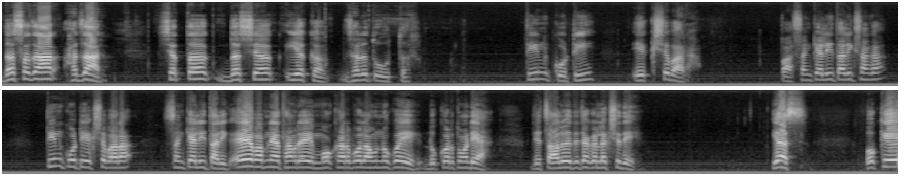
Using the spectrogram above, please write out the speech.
दस हजार हजार. शतक दशक एकक. झालं तो उत्तर. तीन कोटी एकशे बारा. पा संख्या लिहित आली सांगा? तीन कोटी एकशे बारा. संख्या लिहित आली ए बाबने थांब रे. मोखार बोलावून नको ए. डुक्कर तोंड्या. जे चालू आहे त्याच्याकडे लक्ष दे. यस ओके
